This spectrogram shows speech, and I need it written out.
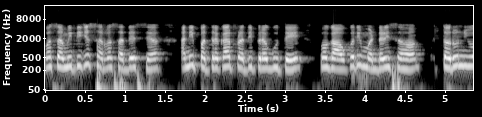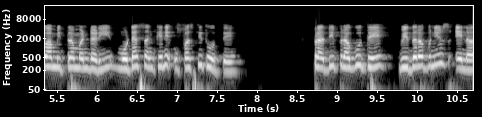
व समितीचे सर्व सदस्य आणि पत्रकार प्रदीप रघुते व गावकरी मंडळीसह तरुण युवा मित्र मंडळी मोठ्या संख्येने उपस्थित होते. प्रदीप रघुते विदर्भ न्यूज एनस.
